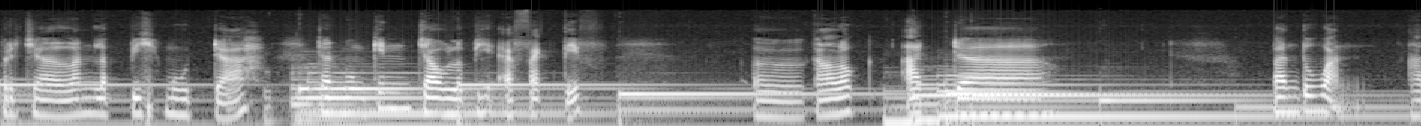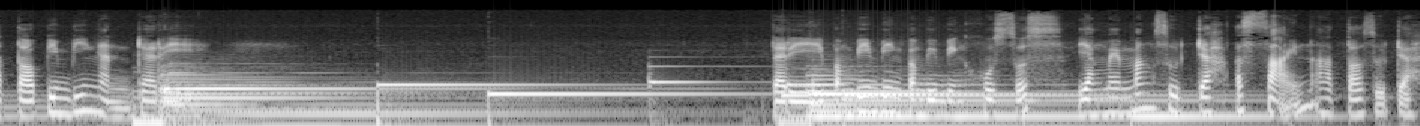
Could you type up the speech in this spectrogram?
berjalan lebih mudah dan mungkin jauh lebih efektif. Uh, kalau ada bantuan atau bimbingan dari dari pembimbing-pembimbing khusus yang memang sudah assign atau sudah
